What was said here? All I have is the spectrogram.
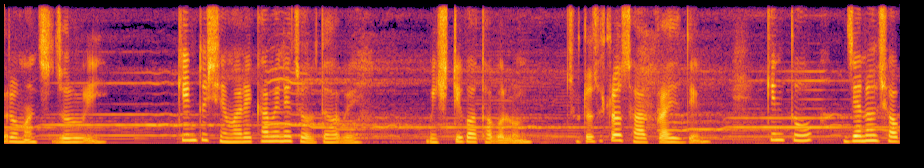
রোমান্স জরুরি। কিন্তু সীমারেখা মেনে চলতে হবে। মিষ্টি কথা বলুন, ছোট ছোট সারপ্রাইজ দিন। কিন্তু যেন সব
